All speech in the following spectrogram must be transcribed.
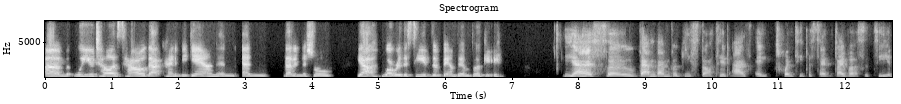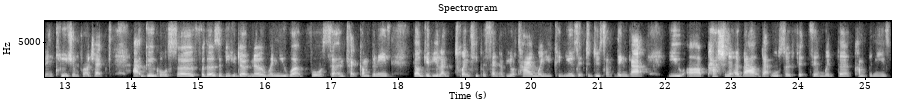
Um, will you tell us how that kind of began and and that initial yeah, what were the seeds of Bam Bam Boogie? Yes, so Bam Bam Boogie started as a 20% diversity and inclusion project at Google. So, for those of you who don't know, when you work for certain tech companies, they'll give you like 20% of your time where you can use it to do something that you are passionate about that also fits in with the company's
